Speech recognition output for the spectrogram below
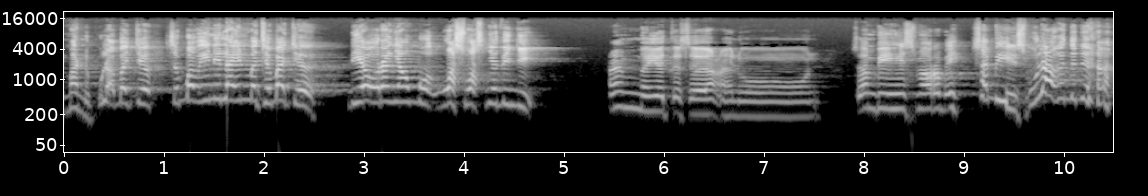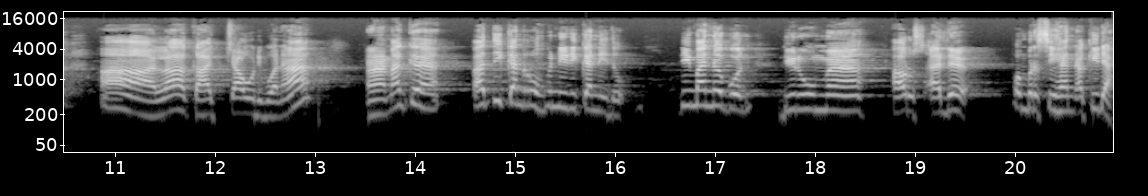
mana pula baca? Sebab ini lain baca-baca. Dia orang yang was-wasnya tinggi. Amma yatasa'alun. Sambihis marab. Eh, sambihis pula kata dia. Alah, kacau dibuat. Ha? ha? maka, perhatikan ruh pendidikan itu. Dimanapun di rumah harus ada pembersihan akidah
